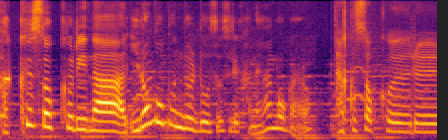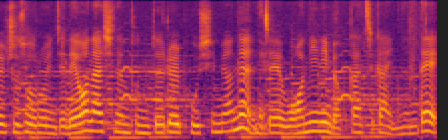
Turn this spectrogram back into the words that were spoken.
다크서클이나 이런 부분들도 수술이 가능한 건가요? 다크서클을 주소로 이제 내원하시는 분들을 보시면은 이제 원인이 몇 가지가 있는데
